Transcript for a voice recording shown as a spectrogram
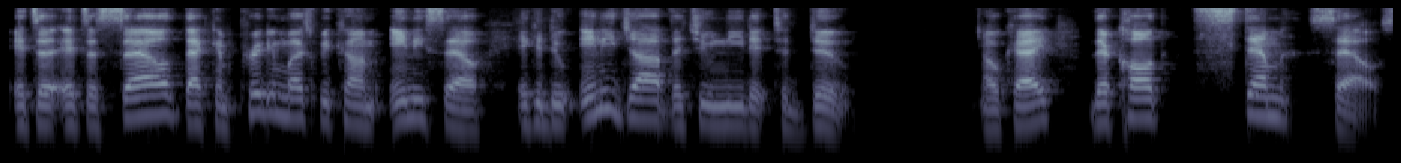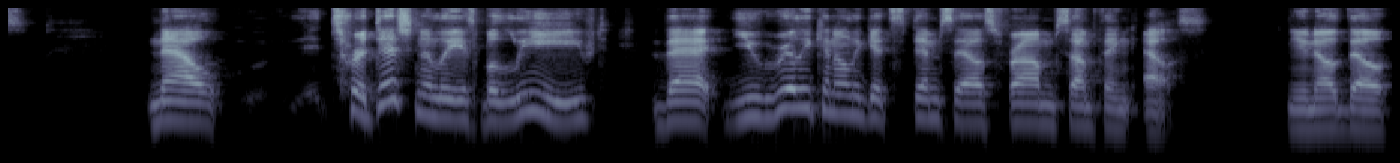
It's a it's a cell that can pretty much become any cell. It can do any job that you need it to do. Okay, they're called stem cells. Now, traditionally, it's believed that you really can only get stem cells from something else. You know, they'll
